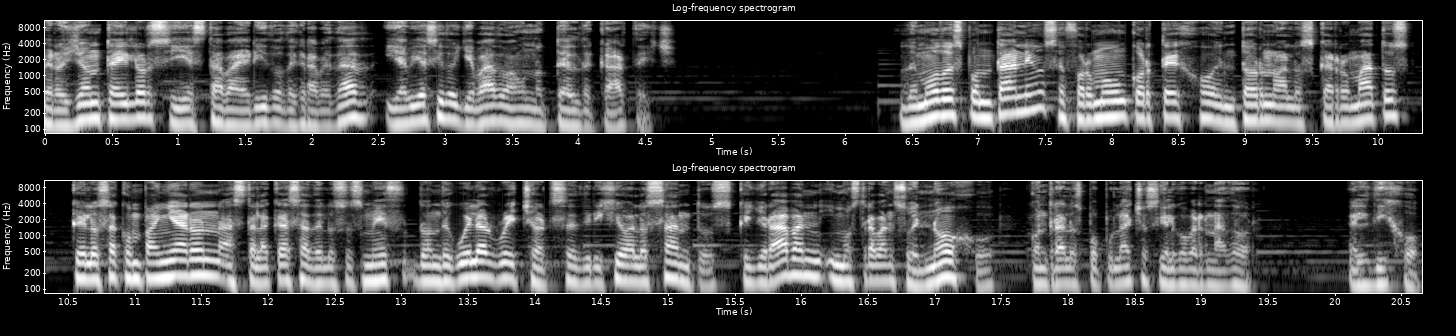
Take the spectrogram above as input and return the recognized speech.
pero John Taylor sí estaba herido de gravedad y había sido llevado a un hotel de Carthage. De modo espontáneo se formó un cortejo en torno a los carromatos que los acompañaron hasta la casa de los Smith, donde Willard Richards se dirigió a los santos, que lloraban y mostraban su enojo contra los populachos y el gobernador. Él dijo,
